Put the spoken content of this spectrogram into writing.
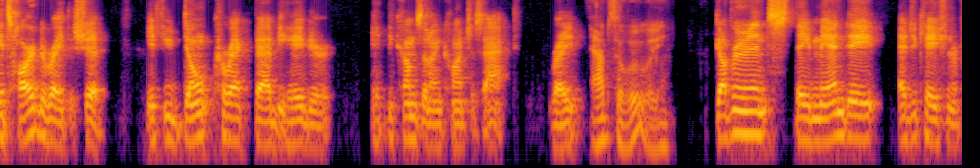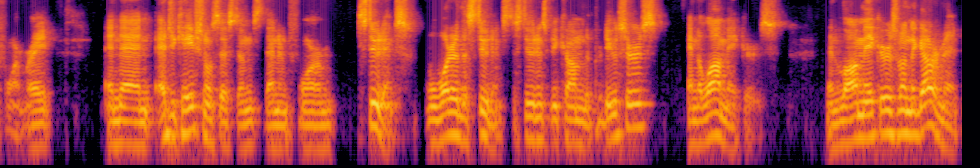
it's hard to right the ship. If you don't correct bad behavior, it becomes an unconscious act, right? Absolutely. Governments, they mandate education reform, right? And then educational systems then inform students. Well, what are the students? The students become the producers and the lawmakers. Then lawmakers run the government,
